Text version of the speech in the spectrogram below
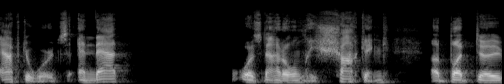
afterwards. And that was not only shocking, uh, but uh,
